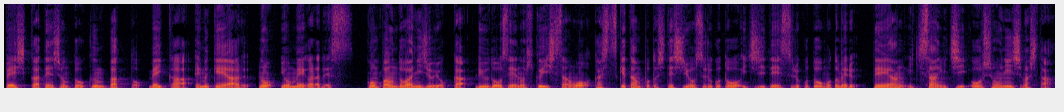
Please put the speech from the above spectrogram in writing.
ベーシックアテンショントークン、BAT、メーカー、MKR の4銘柄です。コンパウンドは24日、流動性の低い資産を貸付担保として使用することを一時停止することを求める提案131を承認しました。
